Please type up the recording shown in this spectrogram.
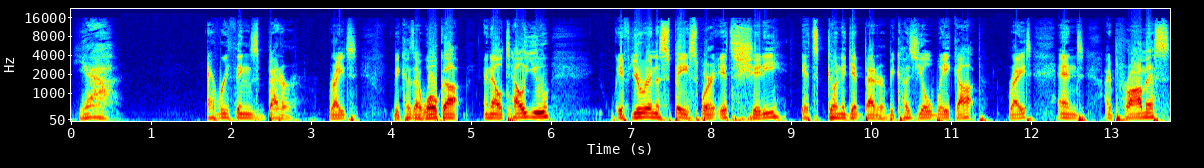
yeah everything's better right? Because I woke up. And I'll tell you if you're in a space where it's shitty it's going to get better because you'll wake up, right? And I promise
